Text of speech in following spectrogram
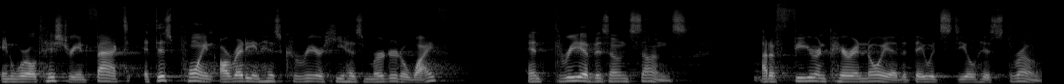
in world history. In fact, at this point, already in his career, he has murdered a wife and three of his own sons out of fear and paranoia that they would steal his throne.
